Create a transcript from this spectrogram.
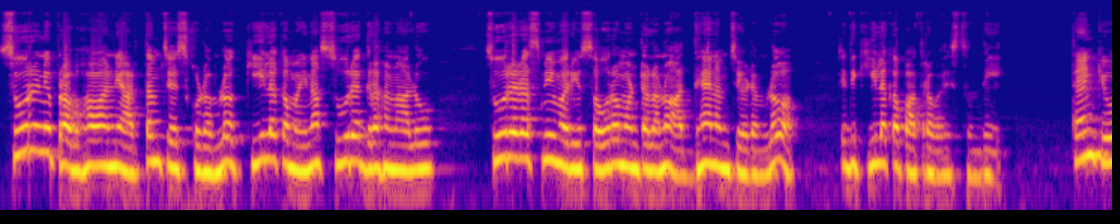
సూర్యుని ప్రభావాన్ని అర్థం చేసుకోవడంలో కీలకమైన సూర్యగ్రహణాలు సూర్యరశ్మి మరియు సౌరమంటలను అధ్యయనం చేయడంలో ఇది కీలక పాత్ర వహిస్తుంది. Thank you.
